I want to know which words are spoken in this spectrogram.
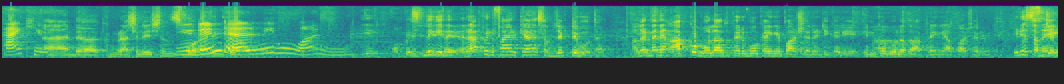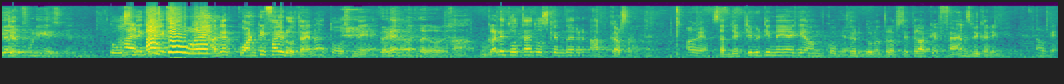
Thank you. And uh, congratulations You for. Didn't think, uh, me who won. देखिए रैपिड फायर क्या है सब्जेक्टिव होता है अगर मैंने आपको बोला तो फिर वो कहेंगे पार्शियलिटी करिए इनको बोला तो आप कहेंगे आप पार्शियलिटी इट इज़ सब्जेक्टिव थोड़ी है इसके अंदर तो उसमें क्या तो है है। अगर क्वांटिफाइड होता है ना तो उसमें गणित मत लगाओ। हाँ गणित होता है तो उसके अंदर आप कर सकते हैं. सब्जेक्टिविटी में है कि हमको yeah. फिर दोनों तरफ़ से फिर आपके फैंस भी करेंगे। Okay.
